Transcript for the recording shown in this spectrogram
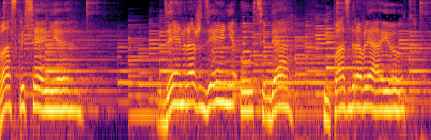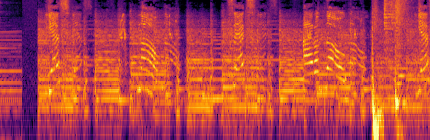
Воскресенье, день рождения у тебя, поздравляют. I don't know. Yes?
